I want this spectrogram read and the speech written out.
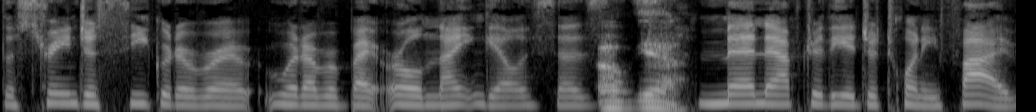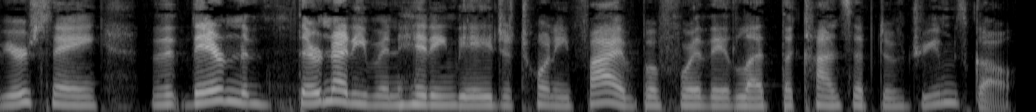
the strangest secret or whatever by Earl Nightingale. He says, "Oh yeah, men after the age of 25." You're saying that they're they're not even hitting the age of 25 before they let the concept of dreams go.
